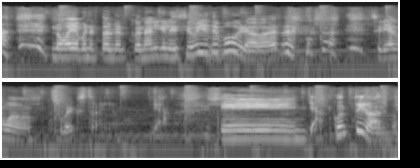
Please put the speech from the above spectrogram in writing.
no vaya a ponerte a hablar con alguien y decir, oye, ¿te puedo grabar? Sería como súper extraño. Ya. Eh, ya, continuando.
